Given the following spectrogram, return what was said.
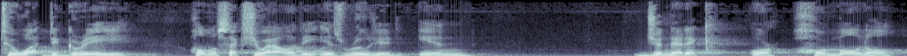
to what degree homosexuality is rooted in genetic or hormonal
